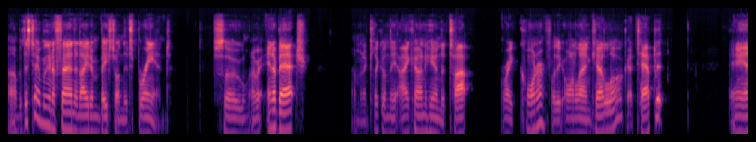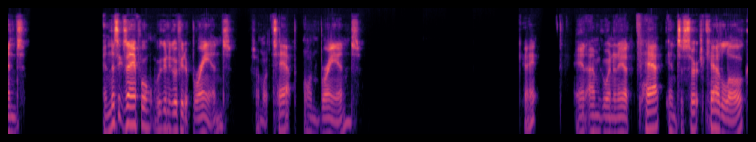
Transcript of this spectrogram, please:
uh, but this time we're going to find an item based on its brand. So I'm in a batch. I'm going to click on the icon here in the top right corner for the online catalog. I tapped it. And in this example, we're going to go through the brands. So I'm going to tap on brands. Okay, and I'm going to now tap into search catalog.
